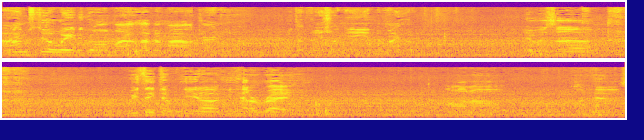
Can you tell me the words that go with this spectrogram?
I'm still waiting to go on my 11 mile journey fish on the end of my hook. It was uh we think that he uh he had a ray on uh on his.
